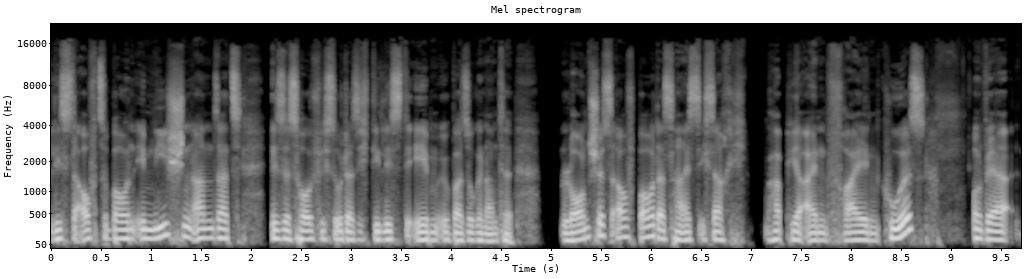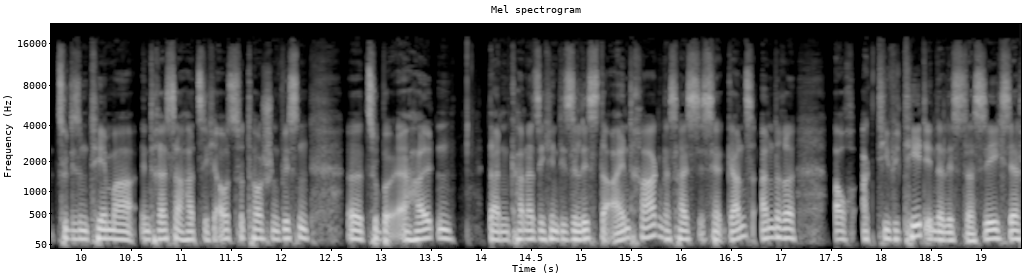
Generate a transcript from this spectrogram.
Liste aufzubauen. Im Nischenansatz ist es häufig so, dass ich die Liste eben über sogenannte Launches aufbaue. Das heißt, ich sage, ich habe hier einen freien Kurs und wer zu diesem Thema Interesse hat, sich auszutauschen, Wissen äh, zu erhalten, dann kann er sich in diese Liste eintragen. Das heißt, es ist ja ganz andere auch Aktivität in der Liste. Das sehe ich sehr,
